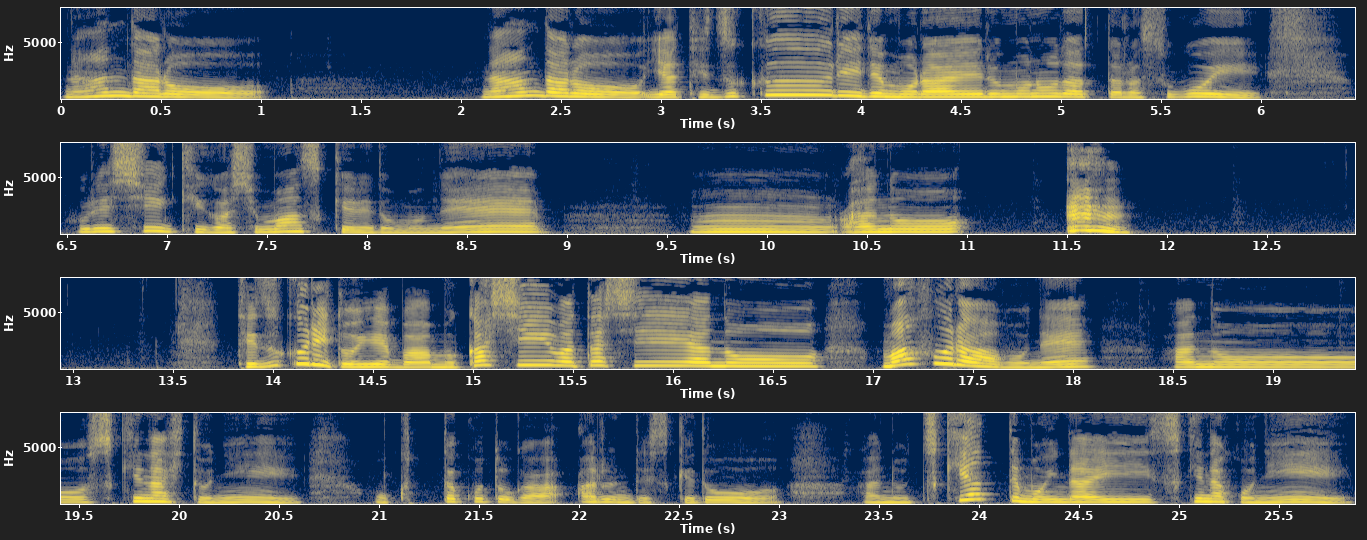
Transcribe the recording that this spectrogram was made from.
なんだろう。なんだろう。いや、手作りでもらえるものだったらすごい嬉しい気がしますけれどもね。うーん、あの、手作りといえば、昔私、あの、マフラーをね、あの、好きな人に送ったことがあるんですけど、あの、付き合ってもいない好きな子に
